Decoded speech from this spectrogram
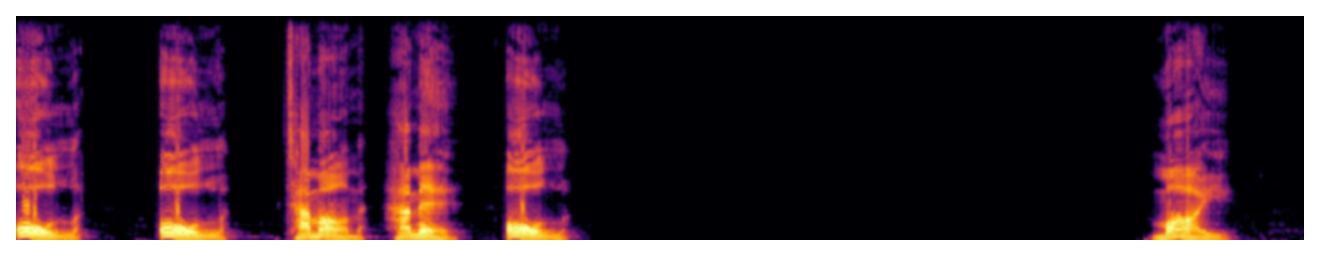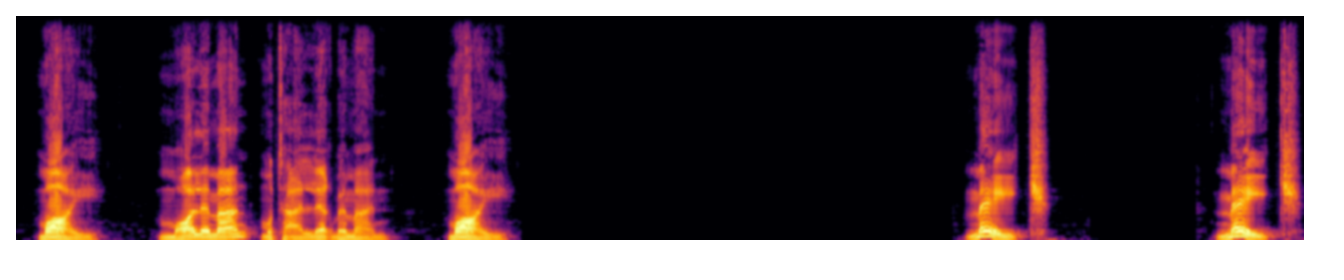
All. All. تمام. همه. All. my my مال من متعلق به من. my make. Make.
